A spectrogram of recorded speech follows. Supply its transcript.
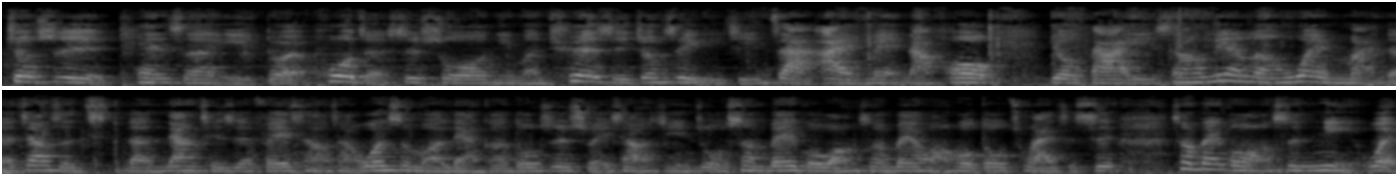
就是天生一对，或者是说你们确实就是已经在暧昧，然后有达以上恋人未满的这样子能量，其实非常长。为什么两个都是水象星座？圣杯国王、圣杯皇后都出来，只是圣杯国王是逆位。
